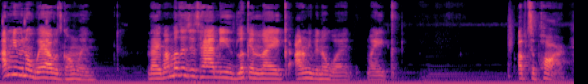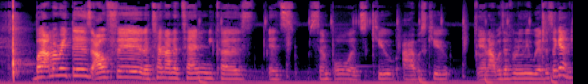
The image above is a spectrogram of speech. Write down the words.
I don't even know where I was going. Like my mother just had me looking like I don't even know what, like up to par. But I'm gonna rate this outfit a 10 out of 10 because it's simple, it's cute. I was cute, and I would definitely wear this again.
